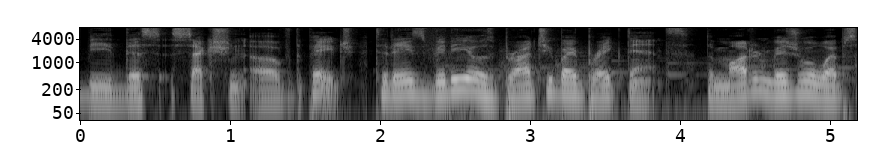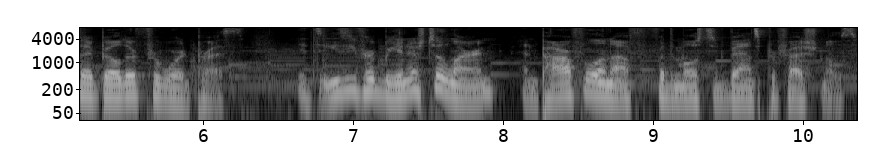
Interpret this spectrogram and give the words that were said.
be this section of the page. Today's video is brought to you by Breakdance, the modern visual website builder for WordPress. It's easy for beginners to learn and powerful enough for the most advanced professionals.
